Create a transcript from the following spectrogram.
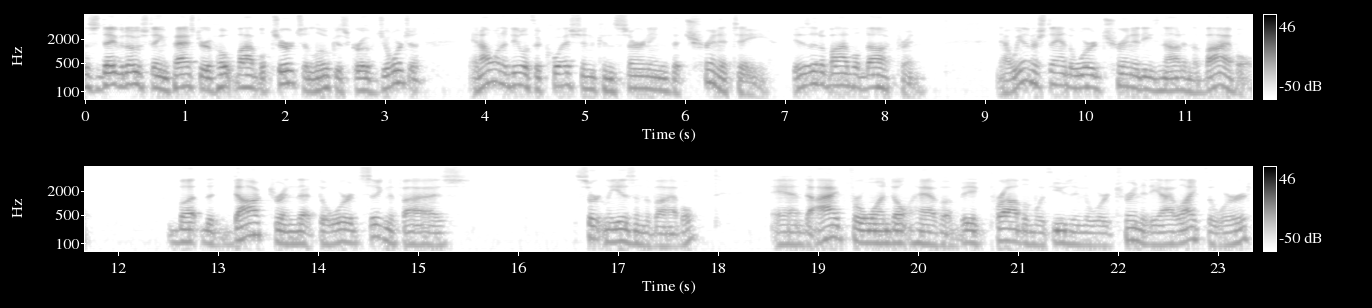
This is David O'Steen, pastor of Hope Bible Church in Locust Grove, Georgia, and I want to deal with a question concerning the Trinity. Is it a Bible doctrine? Now, we understand the word Trinity is not in the Bible, but the doctrine that the word signifies certainly is in the Bible. And I, for one, don't have a big problem with using the word Trinity. I like the word.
